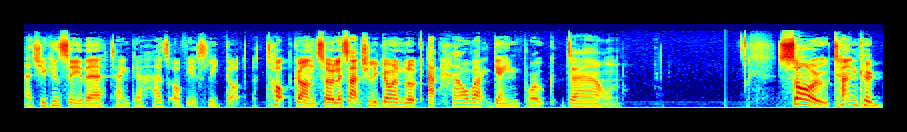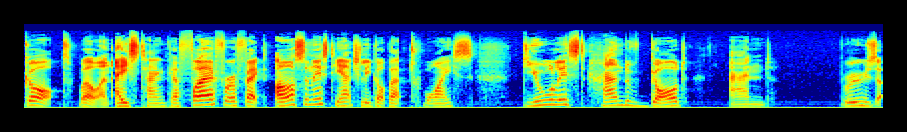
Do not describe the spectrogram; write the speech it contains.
As you can see there, Tanker has obviously got a top gun. So let's actually go and look at how that game broke down. So, Tanker got, well, an ace tanker, fire for effect, arsonist, he actually got that twice, duelist, hand of god, and bruiser.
